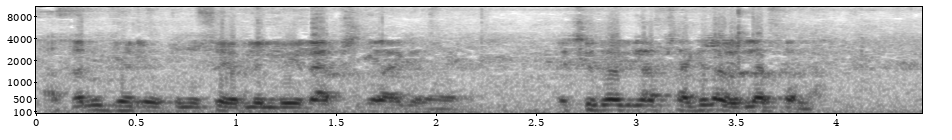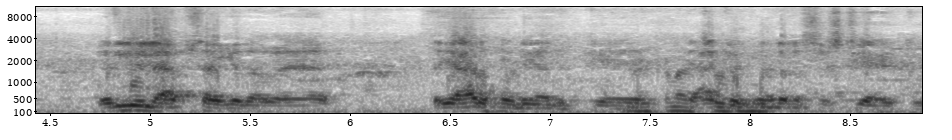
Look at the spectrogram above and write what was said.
ಆ ತನಿಖೆಯಲ್ಲಿ ದಿವಸ ಎಲ್ಲೆಲ್ಲಿ ಲ್ಯಾಬ್ಸ್ಗಳಾಗಿದ್ದಾವೆ ಖಚಿತವಾಗಿ ಲ್ಯಾಬ್ಸ್ ಆಗಿದಾವೆ ಇಲ್ಲ ಸರ್. ಎಲ್ಲಿ ಲ್ಯಾಬ್ಸ್ ಆಗಿದ್ದಾವೆ? ಯಾರು ಹೊಣೆ ಅದಕ್ಕೆ? ಯಾಕೆ ಗೊಂದಲ ಸೃಷ್ಟಿ ಆಯಿತು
